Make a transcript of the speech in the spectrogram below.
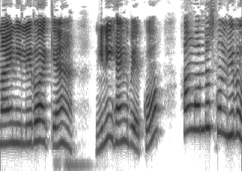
ನಾ ಇಲ್ಲಿರೋ ಆಕೆ? ನಿನಗೆ ಹೆಂಗ್ ಬೇಕು? ಹಂಗ ಹೊಂದಿಸ್ಕೊಂಡಿರು.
